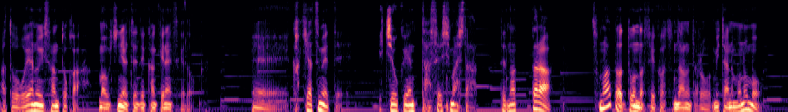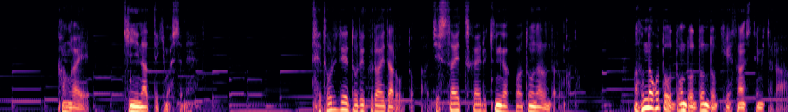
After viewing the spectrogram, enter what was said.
あと親の遺産とか、まあうちには全然関係ないですけど、えー、かき集めて1億円達成しましたってなったら、その後はどんな生活になるんだろうみたいなものも考え、気になってきましてね。手取りでどれくらいだろうとか、実際使える金額はどうなるんだろうかと。まあ、そんなことをどんどんどんどん計算してみたら、こ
